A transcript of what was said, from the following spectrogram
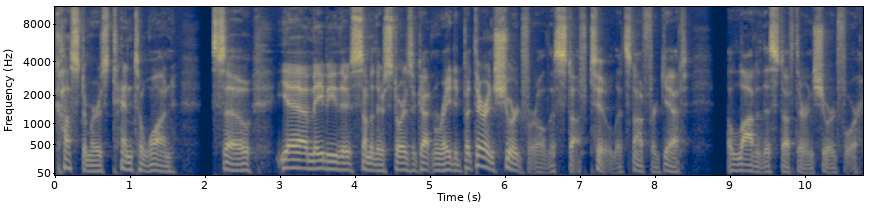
customers 10 to 1. So, yeah, maybe there's some of their stores have gotten raided, but they're insured for all this stuff too. Let's not forget a lot of this stuff they're insured for.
